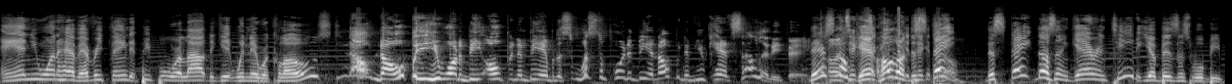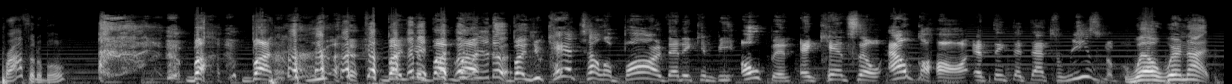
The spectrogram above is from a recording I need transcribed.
and you want to have everything that people were allowed to get when they were closed. No, no, but you want to be open and be able to. What's the point of being open if you can't sell anything? There's Oh, no take gar- it to- hold on. you The can take it to state, go. the state doesn't guarantee that your business will be profitable. but but you, but, I mean, but, what- what you but, but you can't tell a bar that it can be open and can't sell alcohol and think that that's reasonable. Well, we're not, but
